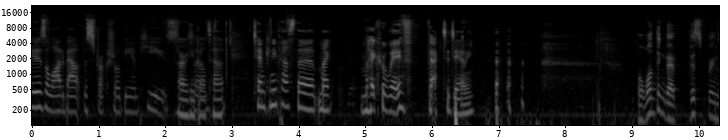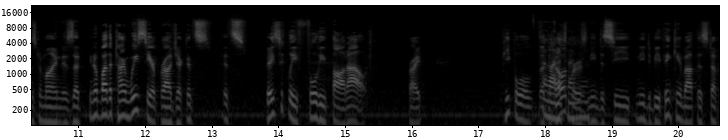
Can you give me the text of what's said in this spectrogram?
it is a lot about the structural BMPs. Already so- built out. Tim, can you pass the mic- microwave back to Danny? Well, one thing that this brings to mind is that you know by the time we see a project, it's it's basically fully thought out, right? People, the time, developers yeah. need to see need to be thinking about this stuff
